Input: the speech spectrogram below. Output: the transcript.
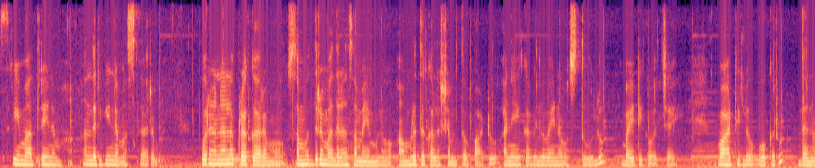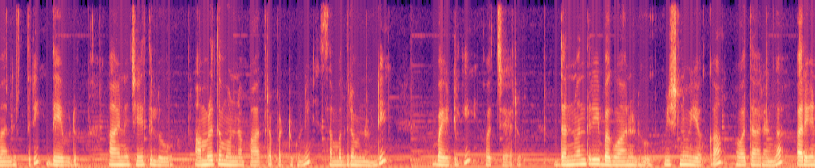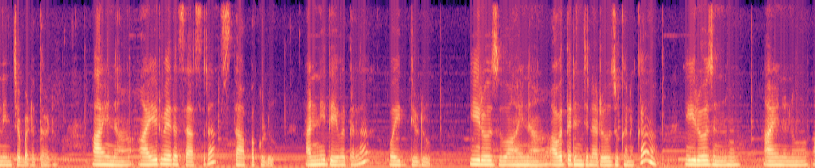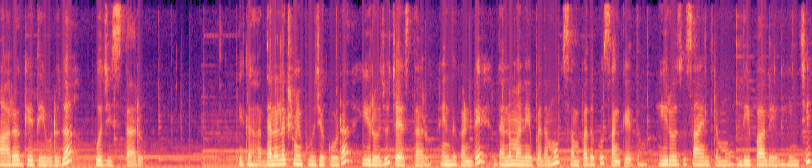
శ్రీమాత్రే నమ. అందరికీ నమస్కారం. పురాణాల ప్రకారము సముద్ర మదన సమయంలో అమృత కలశంతో పాటు అనేక విలువైన వస్తువులు బయటికి వచ్చాయి. వాటిలో ఒకరు ధన్వాలిత్రి దేవుడు. ఆయన చేతిలో అమృతం ఉన్న పాత్ర పట్టుకుని సముద్రం నుండి బయటికి వచ్చారు. ధన్వంతరి భగవానుడు విష్ణువు యొక్క అవతారంగా పరిగణించబడతాడు. ఆయన ఆయుర్వేద శాస్త్ర స్థాపకుడు. అన్ని దేవతల వైద్యుడు. ఈరోజు ఆయన అవతరించిన రోజు కనుక ఈ రోజును ఆయనను ఆరోగ్య దేవుడుగా పూజిస్తారు. ఇక ధనలక్ష్మి పూజ కూడా ఈరోజు చేస్తారు. ఎందుకంటే ధనం అనే పదము సంపదకు సంకేతం. ఈరోజు సాయంత్రము దీపాలు వెలిగించి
